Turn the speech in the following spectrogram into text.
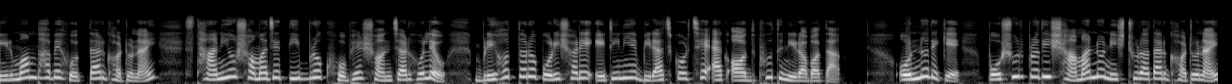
নির্মমভাবে হত্যার ঘটনায় স্থানীয় সমাজে তীব্র ক্ষোভের সঞ্চার হলেও বৃহত্তর পরিসরে এটি নিয়ে বিরাজ করছে এক অদ্ভুত নীরবতা। অন্যদিকে, পশুর প্রতি সামান্য নিষ্ঠুরতার ঘটনায়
